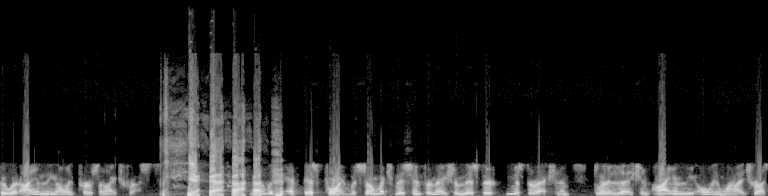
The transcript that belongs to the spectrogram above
to it, I am the only person I trust. yeah. at this point, with so much misinformation, misdir- misdirection, and politicization, I am the only one I trust.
